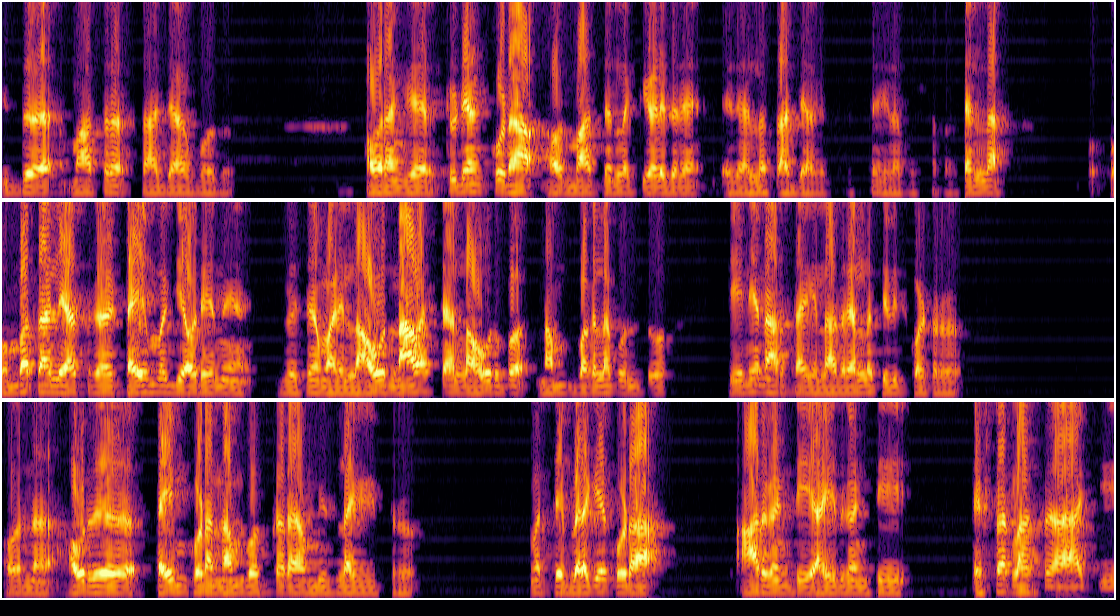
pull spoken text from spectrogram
ಇದ್ರೆ ಮಾತ್ರ ಸಾಧ್ಯ ಆಗ್ಬೋದು. ಅವ್ರಂಗೆ ಸ್ಟೂಡೆಂಟ್ ಕೂಡ ಅವ್ರ ಮಾತನ್ನೆಲ್ಲ ಕೇಳಿದ್ರೆ ಇದೆಲ್ಲ ಸಾಧ್ಯ ಆಗುತ್ತೆ ಅಂತ ಎಲ್ಲ ಒಂಬತ್ತಾಲಿ ಹತ್ತು ಟೈಮ್ ಬಗ್ಗೆ ಅವ್ರೇನು ಯೋಚನೆ ಮಾಡಿಲ್ಲ. ಅವ್ರು ನಾವಷ್ಟೇ ಅಲ್ಲ, ಅವ್ರ ಬ, ನಮ್ ಬಗಲ ಕುಂತು ಏನೇನ್ ಅರ್ಥ ಆಗಿಲ್ಲ ಅದರೆಲ್ಲ ತಿಳಿಸ್ಕೊಟ್ರು. ಅವ್ರನ್ನ ಅವ್ರ ಟೈಮ್ ಕೂಡ ನಮ್ಗೋಸ್ಕರ ಮೀಸಲಾಗಿ ಇಟ್ರು ಮತ್ತೆ ಬೆಳಗ್ಗೆ ಕೂಡ ಆರು ಗಂಟೆ, ಐದು ಗಂಟೆ ಎಕ್ಸ್ಟ್ರಾ ಕ್ಲಾಸ್ ಹಾಕಿ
